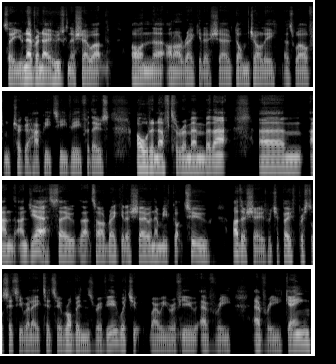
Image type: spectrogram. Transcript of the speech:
So you never know who's going to show up on uh, on our regular show. Dom Jolly as well from Trigger Happy TV for those old enough to remember that. Um, and and yeah, so that's our regular show, and then we've got two other shows which are both Bristol City related. So Robin's Review, which where we review every every game,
